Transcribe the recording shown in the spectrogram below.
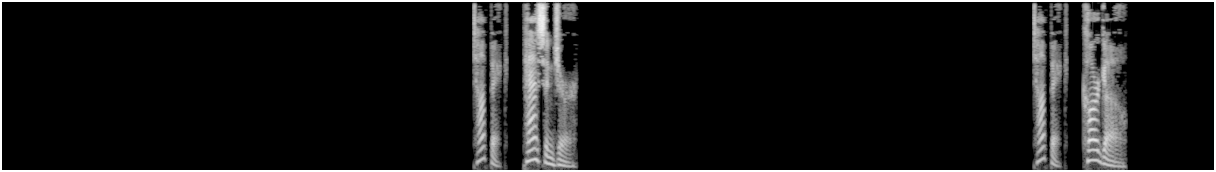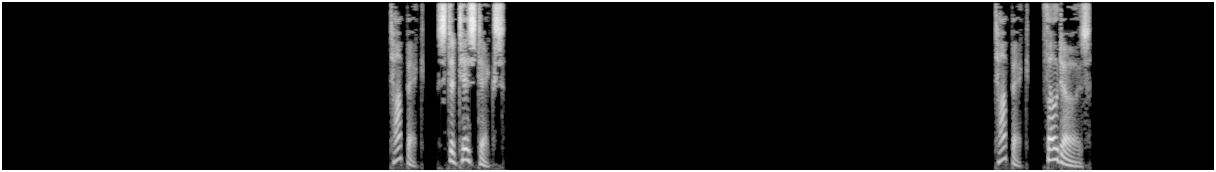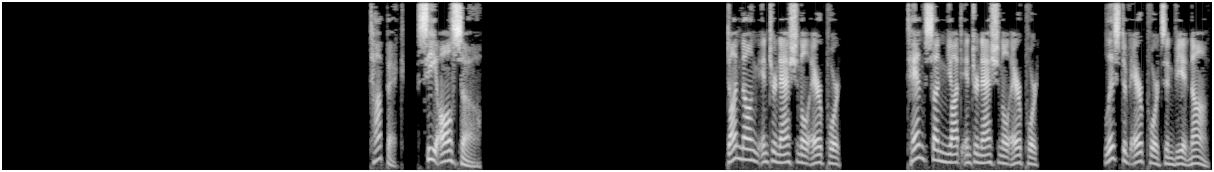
Topic: Passenger. Topic: Cargo. Topic: Statistics. Topic: Photos. See also. Da Nang International Airport. Tan Son Nhat International Airport. List of airports in Vietnam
